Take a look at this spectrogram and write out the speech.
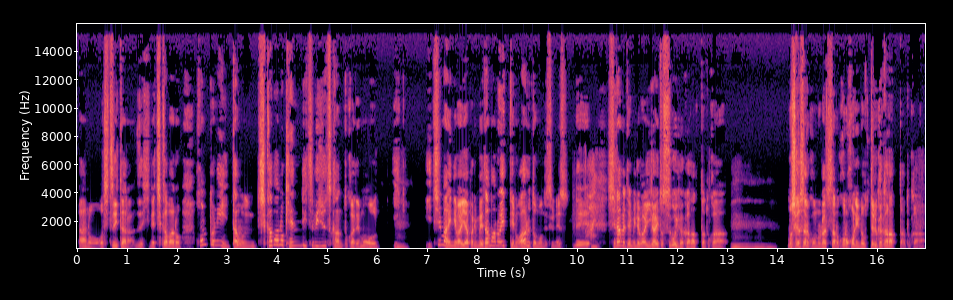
あの、落ち着いたら、ぜひね、近場の、本当に多分、近場の県立美術館とかでも、一枚にはやっぱり目玉の絵っていうのがあると思うんですよね。で、はい。調べてみれば意外とすごい画家だったとか、うん。もしかしたらこのラチさんのこの本に載ってる画家だったとか、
